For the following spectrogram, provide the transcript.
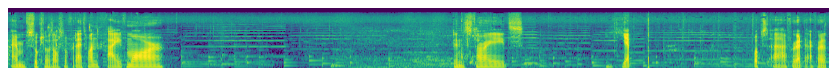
I'm so close also for that one. Five more. Then storage. Whoops, uh, I forgot, I forgot.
